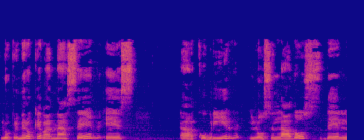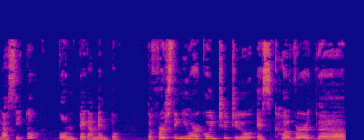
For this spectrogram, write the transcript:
lo primero que van a hacer es uh, cubrir los lados del vasito con pegamento. The first thing you are going to do is cover the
